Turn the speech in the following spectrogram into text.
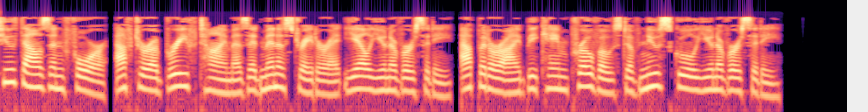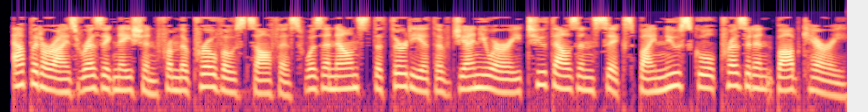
2004, after a brief time as administrator at Yale University, Appadurai became provost of New School University. Appadurai's resignation from the provost's office was announced 30 January 2006 by New School president Bob Kerrey.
